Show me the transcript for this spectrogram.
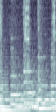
Thank you.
